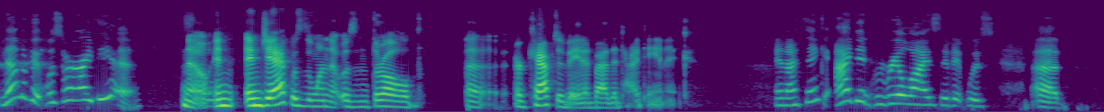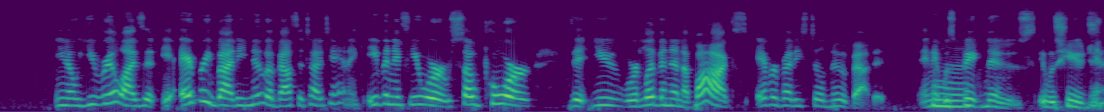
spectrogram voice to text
None of it was her idea. No, So- and and Jack was the one that was enthralled uh, or captivated by the Titanic. And I think I didn't realize that it was, uh, you know, you realize that everybody knew about the Titanic, even if you were so poor that you were living in a box. Everybody still knew about it, and it was Mhm. big news. It was huge. Yeah.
